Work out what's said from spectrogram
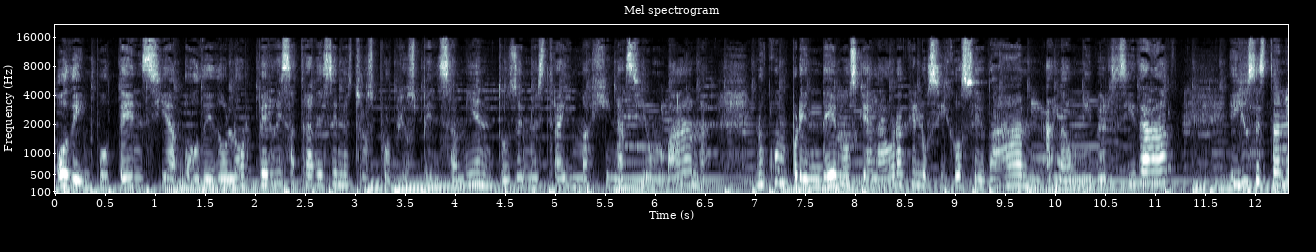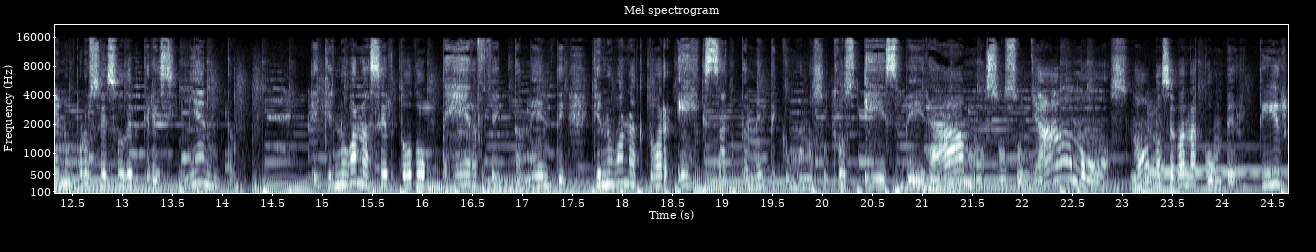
o de impotencia o de dolor, pero es a través de nuestros propios pensamientos, de nuestra imaginación vana. No comprendemos que a la hora que los hijos se van a la universidad, ellos están en un proceso de crecimiento que no van a hacer todo perfectamente, que no van a actuar exactamente como nosotros esperamos o soñamos, ¿no? No se van a convertir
